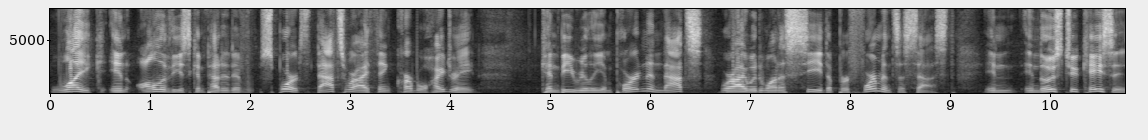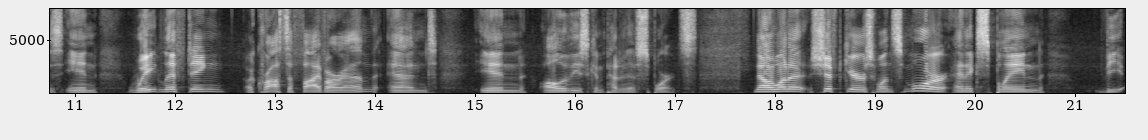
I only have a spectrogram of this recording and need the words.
like in all of these competitive sports. That's where I think carbohydrate can be really important and that's where I would want to see the performance assessed in in those two cases in weightlifting across a 5RM and in all of these competitive sports. Now I want to shift gears once more and explain the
